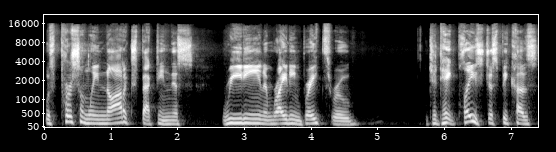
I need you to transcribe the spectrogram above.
was personally not expecting this reading and writing breakthrough to take place just because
